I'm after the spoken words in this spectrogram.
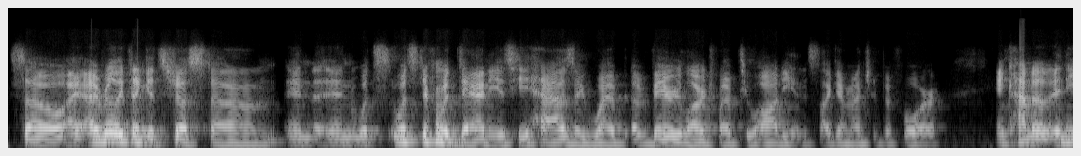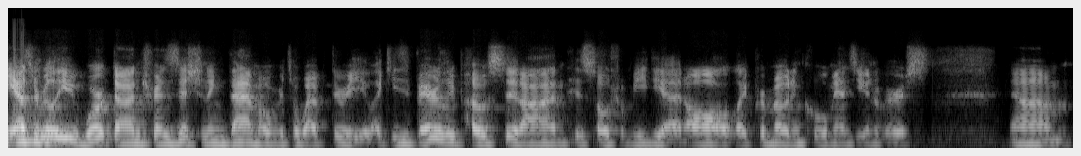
So I, I really think it's just um, and and what's what's different with Danny is he has a web a very large Web two audience, like I mentioned before, and kind of and he hasn't really worked on transitioning them over to Web three. Like he's barely posted on his social media at all, like promoting Cool Man's universe. Um,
